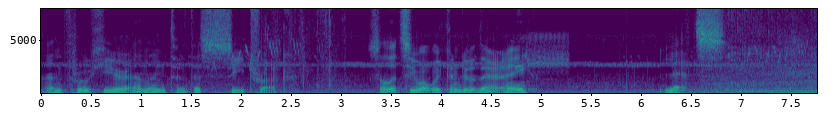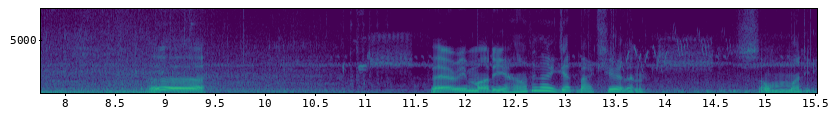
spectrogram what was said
And through here, and then to this C truck. So let's see what we can do there, eh? Let's. Uh, very muddy. How did I get back here then? so muddy.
